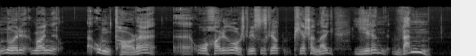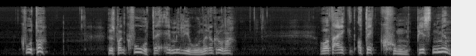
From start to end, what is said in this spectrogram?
når man omtaler eh, og har en overskrift som skriver at Per Sandberg gir en venn kvota Husk på en kvote er millioner av kroner. Og at, jeg, at det er kompisen min.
